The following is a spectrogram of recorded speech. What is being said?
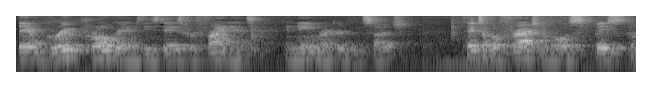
they have great programs these days for finance and name records and such. takes up a fraction of all the space the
